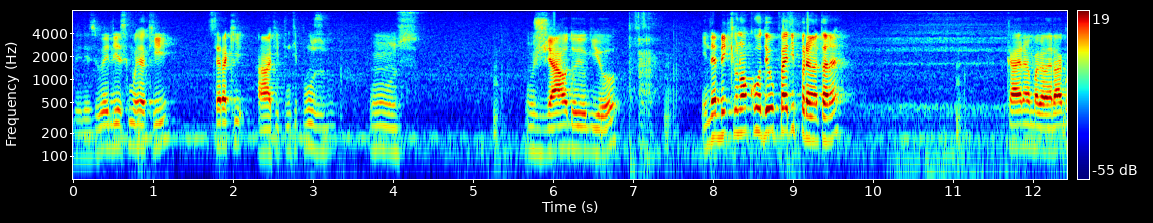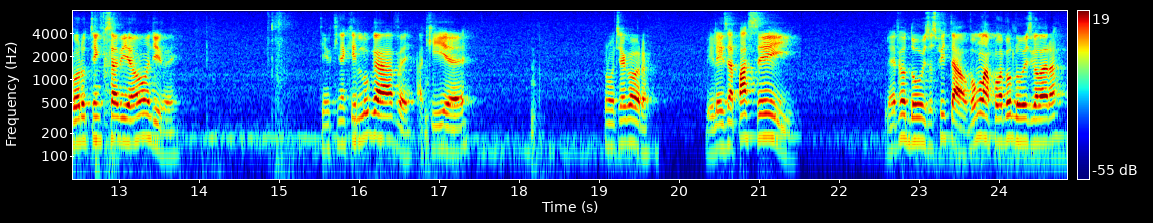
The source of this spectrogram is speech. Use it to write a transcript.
Beleza, o Elias que morreu aqui. Será que... Ah, aqui tem tipo uns... Uns... Um jarro do Yu-Gi-Oh! Ainda bem que eu não acordei o pé de planta, né? Caramba, galera. Agora eu tenho que saber aonde, velho. Tenho que ir naquele lugar, velho. Aqui é. Pronto, e agora? Beleza, passei. Level 2, hospital. Vamos lá pro level 2, galera.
